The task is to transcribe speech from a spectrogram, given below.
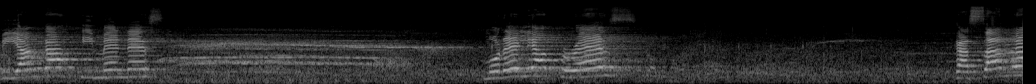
Bianca Jiménez. Morelia Perez. Cassandra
